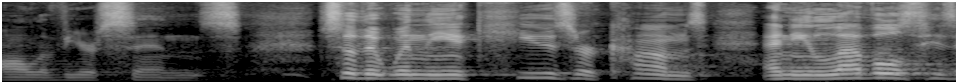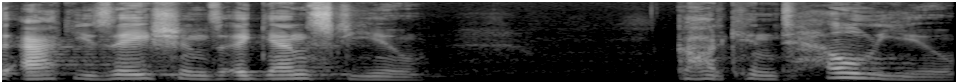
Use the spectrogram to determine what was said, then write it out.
all of your sins. So that when the accuser comes and he levels his accusations against you, God can tell you,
